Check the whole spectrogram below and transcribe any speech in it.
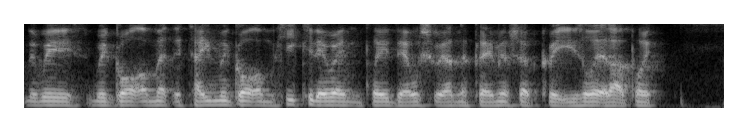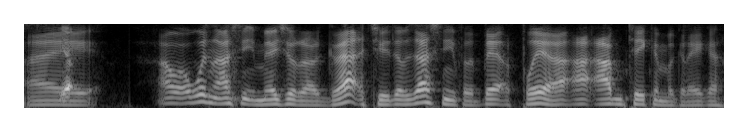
the way we got him at the time we got him. He could have went and played elsewhere in the Premiership quite easily at that point. I, yep. I wasn't asking you to measure our gratitude. I was asking you for the better player. I, am taking McGregor.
